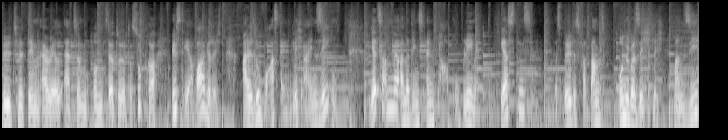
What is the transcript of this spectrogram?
Bild mit dem Ariel Atom und der Toyota Supra ist eher waagerecht, also war es eigentlich ein Segen. Jetzt haben wir allerdings ein paar Probleme. Erstens, das Bild ist verdammt unübersichtlich. Man sieht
